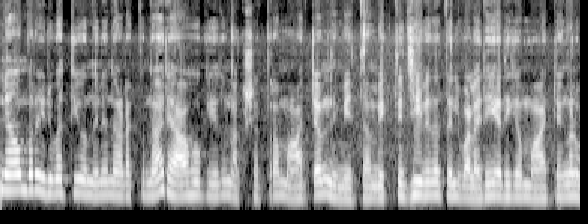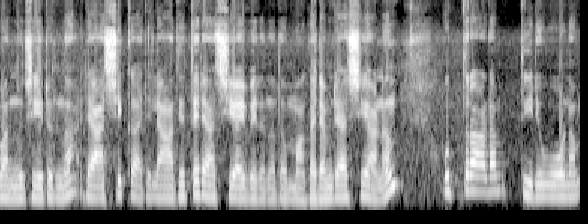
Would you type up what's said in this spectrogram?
നവംബർ ഇരുപത്തിയൊന്നിന് നടക്കുന്ന രാഹുകേതു നക്ഷത്ര മാറ്റം നിമിത്തം വ്യക്തിജീവിതത്തിൽ വളരെയധികം മാറ്റങ്ങൾ വന്നു ചേരുന്ന രാശിക്കാരിൽ ആദ്യത്തെ രാശിയായി വരുന്നത് മകരം രാശിയാണ്. ഉത്രാടം തിരുവോണം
